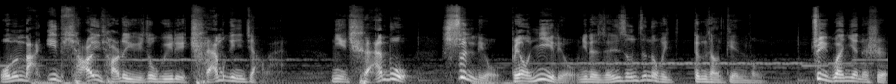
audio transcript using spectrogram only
我们把一条一条的宇宙规律全部给你讲完，你全部顺流，不要逆流，你的人生真的会登上巅峰。最关键的是，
